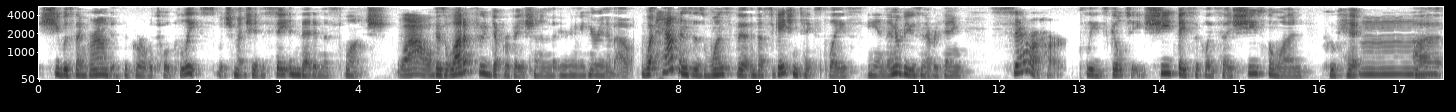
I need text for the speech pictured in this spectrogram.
She was then grounded, the girl told police, which meant she had to stay in bed and miss lunch. wow. There's a lot of food deprivation that you're going to be hearing about. What happens is once the investigation takes place and interviews and everything, Sarah Hart pleads guilty. She basically says she's the one who hit Mm. uh,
